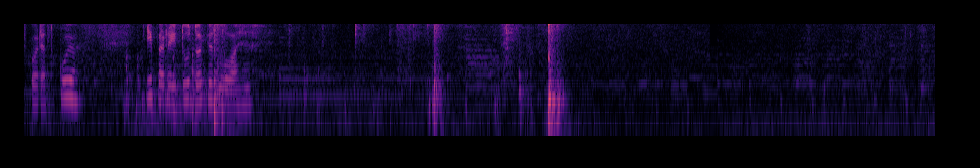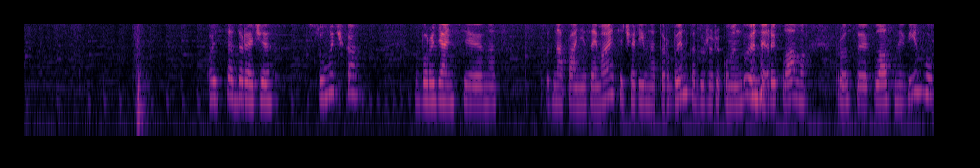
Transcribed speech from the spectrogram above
Впорядкую і перейду до підлоги. Ось це, до речі, сумочка. В Бородянці в нас одна пані займається, чарівна торбинка. Дуже рекомендую, не реклама, просто як власний відгук.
